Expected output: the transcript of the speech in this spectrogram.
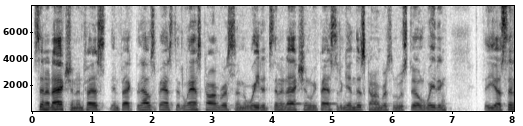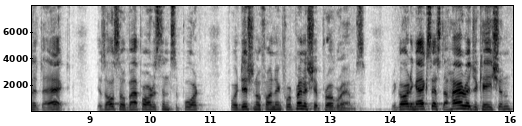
Senate action. In fact, in fact, the House passed it last Congress and awaited Senate action. We passed it again this Congress, and we're still waiting the uh, Senate to act. There's also bipartisan support for additional funding for apprenticeship programs. Regarding access to higher education,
